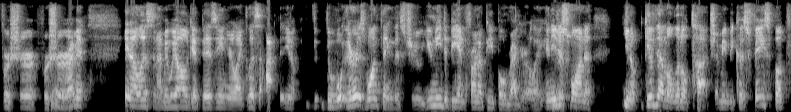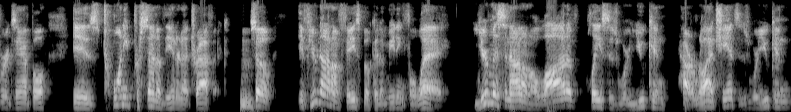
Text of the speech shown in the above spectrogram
For sure, for yeah. sure. I mean, you know, listen, I mean, we all get busy, and you're like, listen, I, you know, the, the, there is one thing that's true. You need to be in front of people regularly, and you yeah. just want to, you know, give them a little touch. I mean, because Facebook, for example, is 20% of the internet traffic. Hmm. So if you're not on Facebook in a meaningful way, you're missing out on a lot of places where you can have a lot of chances where you can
